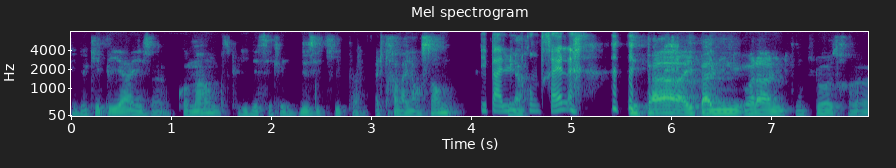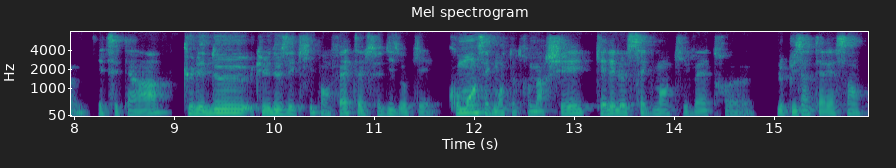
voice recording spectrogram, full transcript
et de KPIs communs, parce que l'idée c'est que les deux équipes elles travaillent ensemble. Et pas l'une contre elle. et pas, et pas l'une voilà, l'une contre l'autre, euh, etc. Que les, deux, que les deux équipes en fait elles se disent ok, comment on segmente notre marché? Quel est le segment qui va être euh, le plus intéressant?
